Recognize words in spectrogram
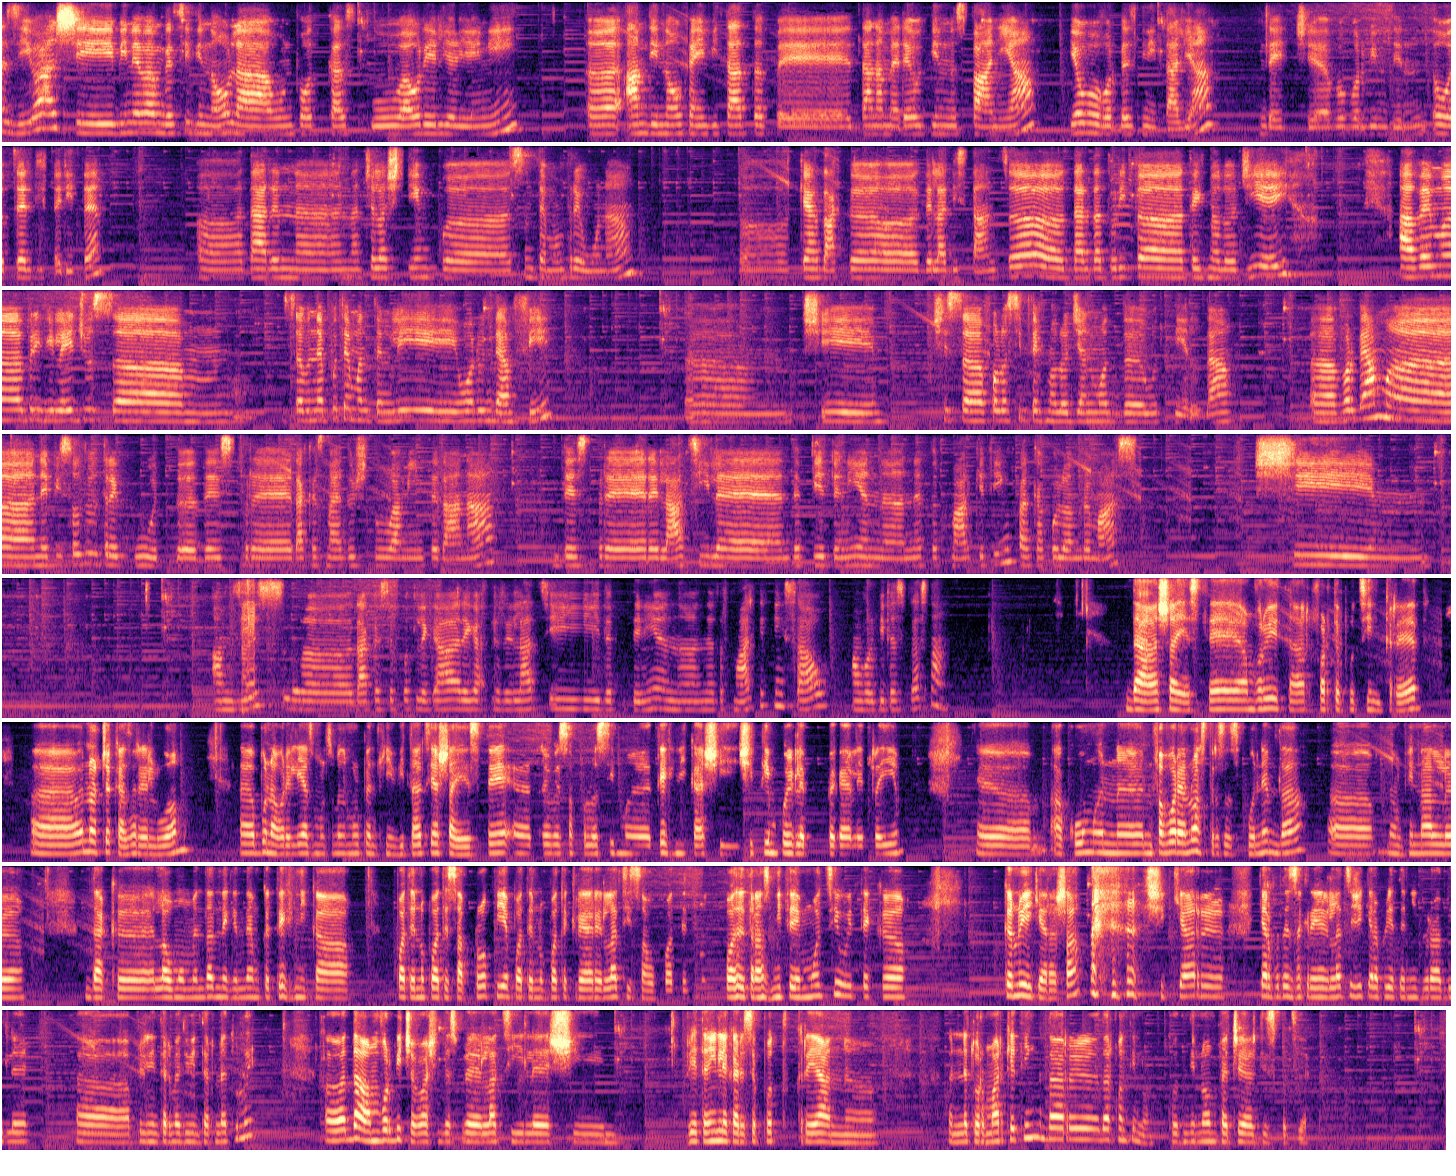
Bună ziua și bine v-am găsit din nou la un podcast cu Aurelia Lieni. Uh, am din nou ca invitată pe Dana Mereu din Spania. Eu vă vorbesc din Italia, deci uh, vă vorbim din două țări diferite. Uh, dar în, în același timp suntem împreună, chiar dacă de la distanță, dar datorită tehnologiei avem uh, privilegiu să, um, să ne putem întâlni oriunde am fi uh, și, și să folosim tehnologia în mod uh, util, da? Vorbeam în episodul trecut despre, dacă îți mai aduci tu aminte, Dana, despre relațiile de prietenie în network marketing, parcă acolo am rămas. Și um, am zis uh, dacă se pot lega relații de prietenie în uh, network marketing sau am vorbit despre asta? Da, așa este. Am vorbit, dar foarte puțin, cred. Uh, în orice caz, reluăm. Bună, Aurelia, îți mulțumesc mult pentru invitație, așa este. Trebuie să folosim tehnica și, și timpurile pe care le trăim acum în, în favoarea noastră, să spunem, da? În final, dacă la un moment dat ne gândeam că tehnica poate nu poate să apropie, poate nu poate crea relații sau poate nu poate transmite emoții, uite că, că nu e chiar așa și chiar, chiar putem să creăm relații și chiar prietenii durabile uh, prin intermediul internetului. Uh, da, am vorbit ceva și despre relațiile și prietenile care se pot crea în, în network marketing, dar, dar continuăm. Continuăm pe aceeași discuție.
